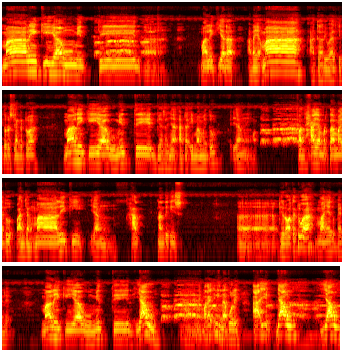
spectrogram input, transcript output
Maliki yaumiddin. Maliki ada ada ya ma, ada riwayat gitu terus yang kedua Maliki yaumiddin. Biasanya ada imam itu yang fathah yang pertama itu panjang Maliki yang hat nanti di uh, di rawat kedua ma-nya itu pendek maliki yaumiddin. Yau. Nah, maka ini nggak boleh. Ayo yau. Yau.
